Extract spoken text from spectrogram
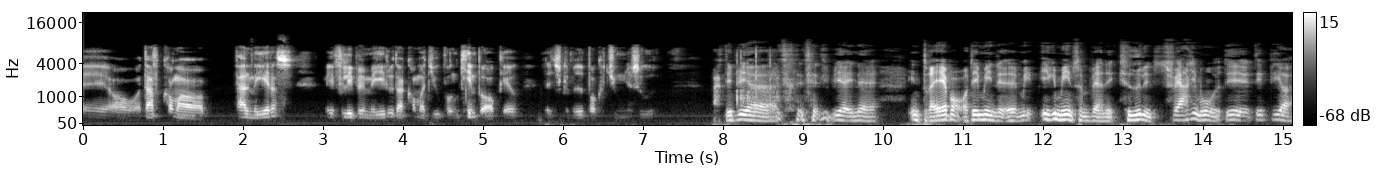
øh, og der kommer Palmeiras med Felipe Melo, der kommer de jo på en kæmpe opgave, da de skal møde Boca Juniors ude. Ja, det bliver, det bliver en, øh, en dræber, og det er min, øh, ikke ment som værende kedeligt. Tværtimod, det, det bliver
